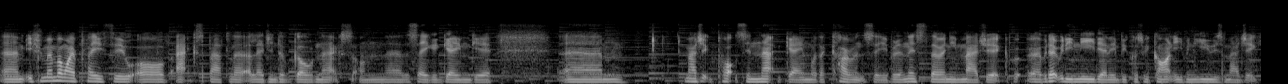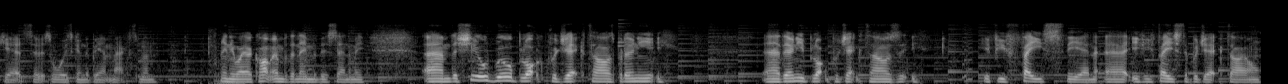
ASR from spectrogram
Um, if you remember my playthrough of Axe Battler: A Legend of Golden Axe on uh, the Sega Game Gear, um, magic pots in that game were the currency, but in this they're only magic. But, uh, we don't really need any because we can't even use magic yet, so it's always going to be at maximum. Anyway, I can't remember the name of this enemy. Um, the shield will block projectiles, but only uh, they only block projectiles if you face the uh, if you face the projectile.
